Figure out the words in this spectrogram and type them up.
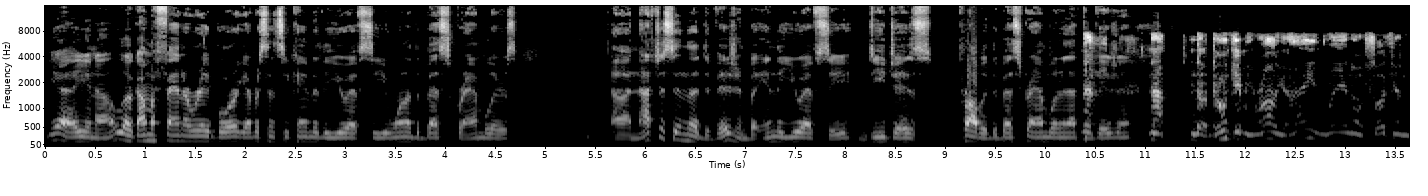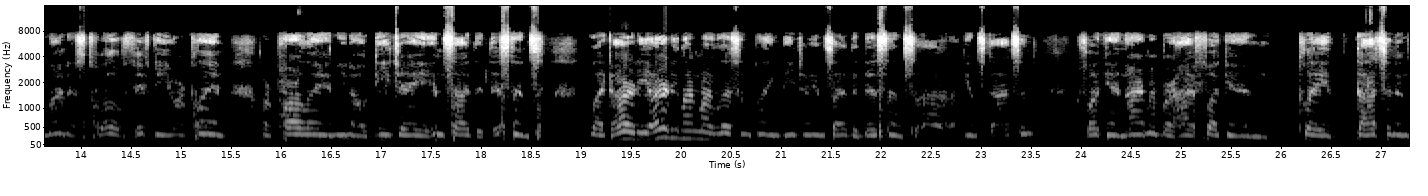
Yeah, you know, look, I'm a fan of Ray Borg ever since he came to the UFC. One of the best scramblers uh, not just in the division, but in the UFC. DJ's probably the best scrambler in that division. No, no, don't get me wrong. I ain't laying no fucking minus twelve fifty or playing or parlaying, you know, DJ inside the distance. Like I already, I already learned my lesson playing DJ inside the distance uh, against Dodson. Fucking, I remember I fucking played Dodson and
